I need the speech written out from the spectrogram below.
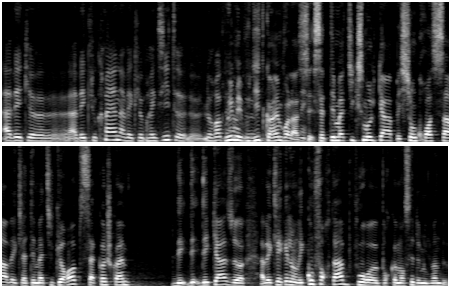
avec, avec l'Ukraine, avec le Brexit, l'Europe. Oui, mais vous dites quand même, voilà, cette thématique small cap, et si on croise ça avec la thématique Europe, ça coche quand même des, cases euh, avec lesquelles on est confortable pour, euh, pour commencer 2022.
